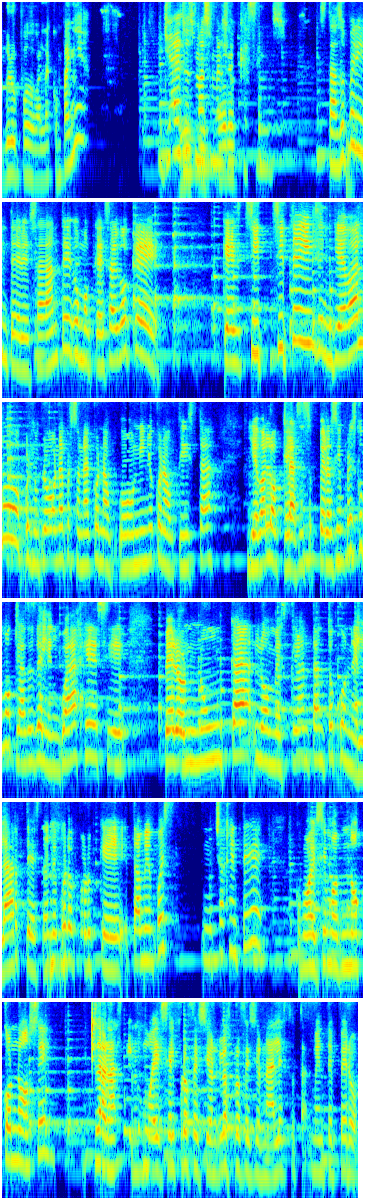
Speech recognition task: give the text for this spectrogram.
grupo o a la compañía. Ya eso es más o menos lo que hacemos. Está súper interesante, como que es algo que, que si, si te dicen, llévalo, por ejemplo, una persona con un niño con autista, llévalo a clases, pero siempre es como clases de lenguaje, sí, pero nunca lo mezclan tanto con el arte, ¿estás de acuerdo? Porque también pues mucha gente, como decimos, no conoce, claro, como es el profesión, los profesionales totalmente, pero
